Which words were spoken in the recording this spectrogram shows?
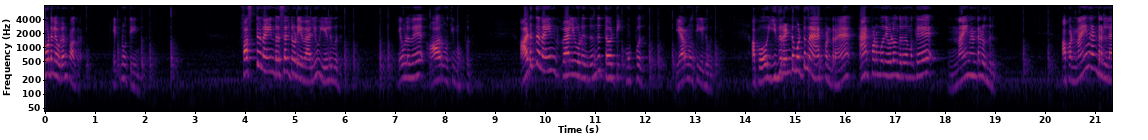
டோட்டல் எவ்வளோன்னு பார்க்குறேன் எட்நூற்றி ஐம்பது. ஃபஸ்ட்டு நைன் ரிசல்ட்டுடைய வேல்யூ எழுபது. எவ்வளவு? ஆறுநூற்றி முப்பது. அடுத்த நைன் வேல்யூவோட இது வந்து தேர்ட்டி முப்பது. இரநூத்தி எழுபது. அப்போது இது ரெண்டு மட்டும் நான் ஆட் பண்ணுறேன் ஆட் பண்ணும்போது எவ்வளோ வந்துடுது நமக்கு? நைன் ஹண்ட்ரட் வந்துடுது அப்போ நைன் ஹண்ட்ரட்ல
